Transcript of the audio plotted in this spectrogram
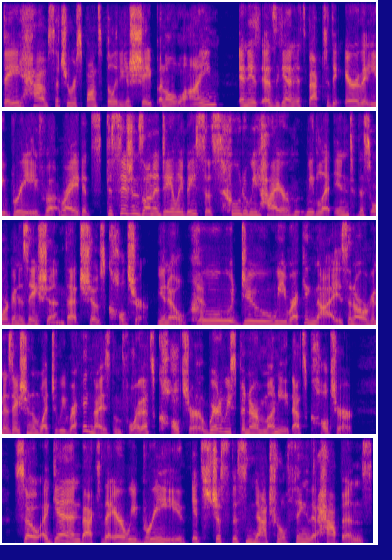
they have such a responsibility to shape and align. And it, as again, it's back to the air that you breathe, right? It's decisions on a daily basis. Who do we hire? Who do we let into this organization? That shows culture. You know, yeah. who do we recognize in our organization and what do we recognize them for? That's culture. Where do we spend our money? That's culture. So again, back to the air we breathe, it's just this natural thing that happens.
